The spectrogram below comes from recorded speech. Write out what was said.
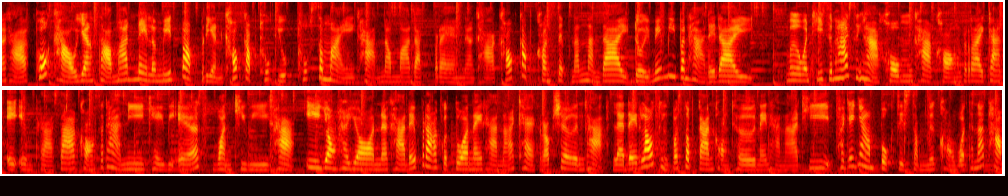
นะคะ พวกเขายังสามารถเนรมิตปรับเปลี่ยนเข้ากับทุกยุคทุกสมัยค่ะนำมาดัดแปลงนะคะ เข้ากับคอนเซปต์นั้นๆ ได้ โดยไม่มีปัญหาใดๆ เมื่อวันที่ 15 สิงหาคมค่ะของรายการ AM Plaza ของสถานี KBS วันทีวีค่ะ อียองฮยอนนะคะ ได้ปรากฏตัวในฐานะแขกรับเชิญค่ะ และได้เล่าถึงประสบการณ์ของเธอในฐานะที่พยายามปลุกจิตสำนึกของวัฒนธรรม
